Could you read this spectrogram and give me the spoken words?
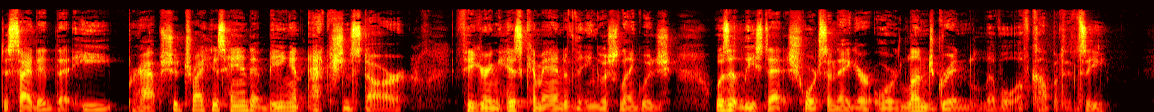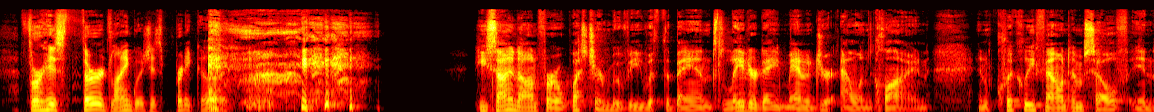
decided that he perhaps should try his hand at being an action star, figuring his command of the English language was at least at Schwarzenegger or Lundgren level of competency. For his third language, it's pretty good. He signed on for a Western movie with the band's later day manager Allen Klein and quickly found himself in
